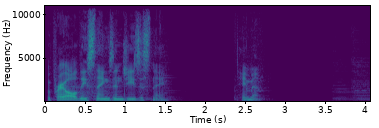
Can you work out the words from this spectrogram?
We pray all these things in Jesus' name. Amen.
